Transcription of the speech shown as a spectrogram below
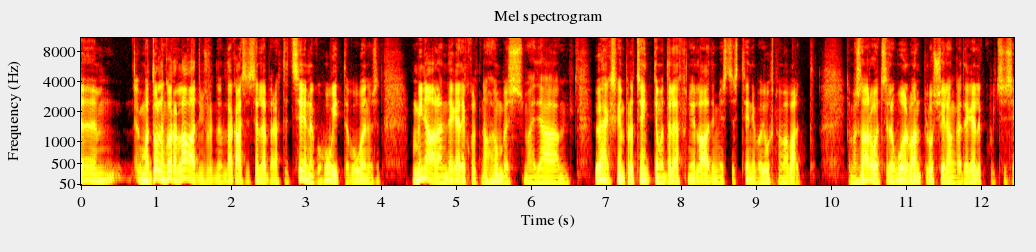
äh,, ma tulen korra laadimise juurde tagasi sellepärast, et see nagu huvitav uuendus, et. mina olen tegelikult noh, umbes ma ei tea, üheksakümmend protsenti oma telefoni laadimistest teen juba juhtmevabalt. ja ma saan aru, et sellel uuel OnePlusil on ka tegelikult siis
